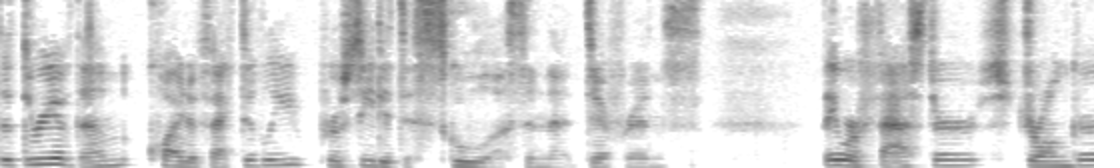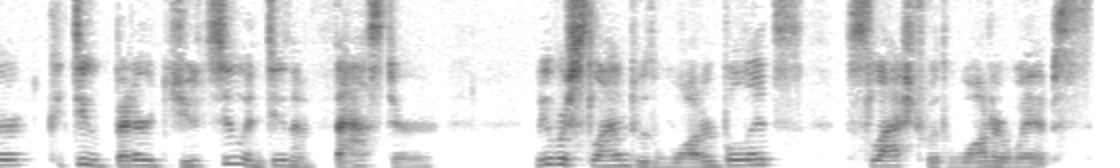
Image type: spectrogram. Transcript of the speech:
The three of them, quite effectively, proceeded to school us in that difference. They were faster, stronger, could do better jutsu and do them faster. We were slammed with water bullets, slashed with water whips,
